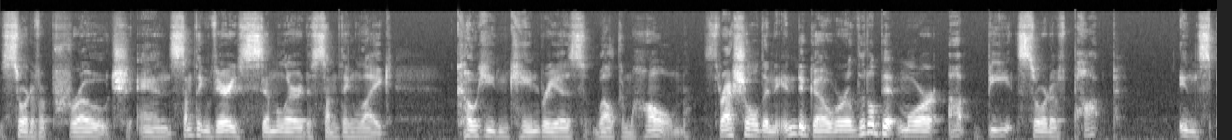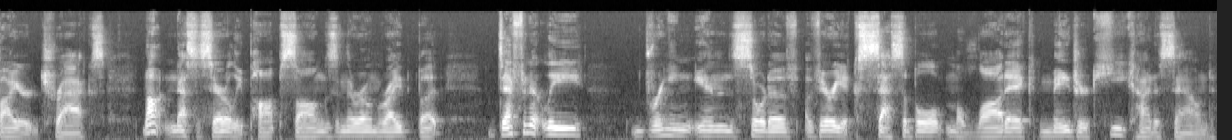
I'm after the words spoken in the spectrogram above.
sort of approach and something very similar to something like Coheed and Cambria's Welcome Home. Threshold and Indigo were a little bit more upbeat, sort of pop inspired tracks. Not necessarily pop songs in their own right, but definitely bringing in sort of a very accessible, melodic, major key kind of sound.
